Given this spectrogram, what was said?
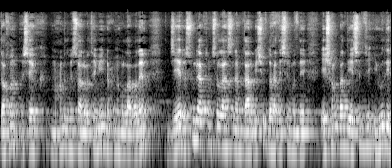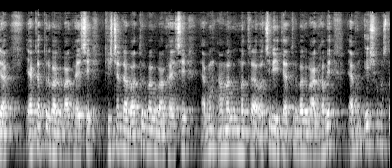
তখন শেখ মোহাম্মদ বিন সাল্লামিন রহমুল্লাহ বলেন যে রসুল আকরম সাল্লাহ আসলাম তার বিশুদ্ধ হাদিসের মধ্যে এই সংবাদ দিয়েছেন যে ইহুদিরা একাত্তর ভাগে ভাগ হয়েছে, খ্রিস্টানরা বাহাত্তর ভাগে ভাগ হয়েছে এবং আমার উন্মাত্রা অচিরে তিয়াত্তর ভাগে ভাগ হবে এবং এই সমস্ত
